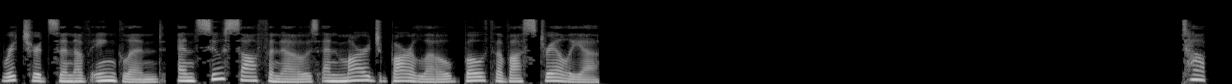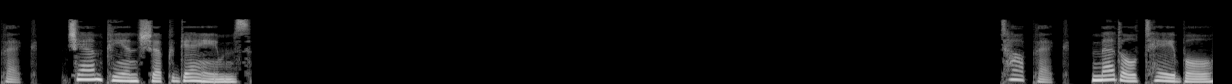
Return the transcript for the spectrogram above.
Richardson of England, and Sue Sophanos and Marge Barlow both of Australia. Championship games Topic: Medal table.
